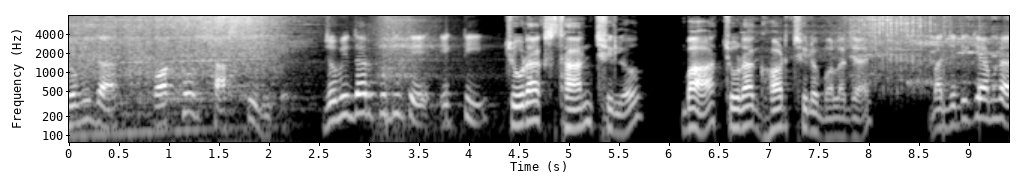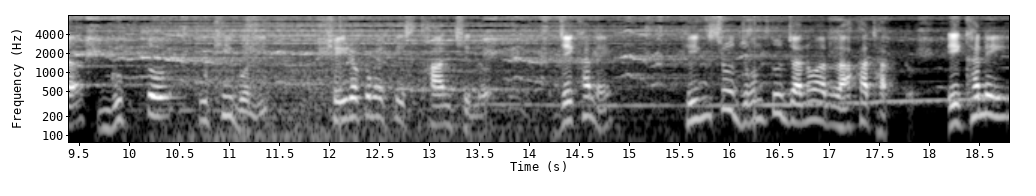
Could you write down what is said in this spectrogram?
জমিদার কঠোর শাস্তি দিতেন। জমিদার কুটিতে একটি চোরাক স্থান ছিল বা চোরা ঘর ছিল বলা যায় বা যেটিকে আমরা গুপ্ত কুঠি বলি। সেই রকম একটি স্থান ছিল যেখানে হিংস্র জন্তু জানোয়ার রাখা থাকতো। এখানেই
